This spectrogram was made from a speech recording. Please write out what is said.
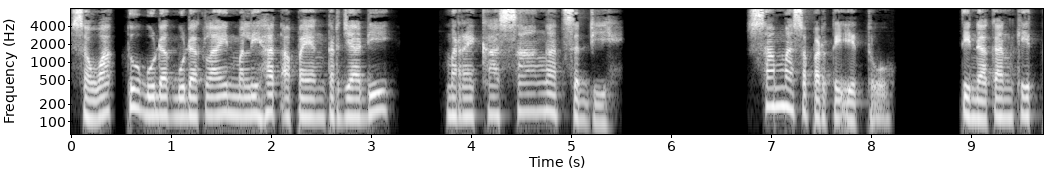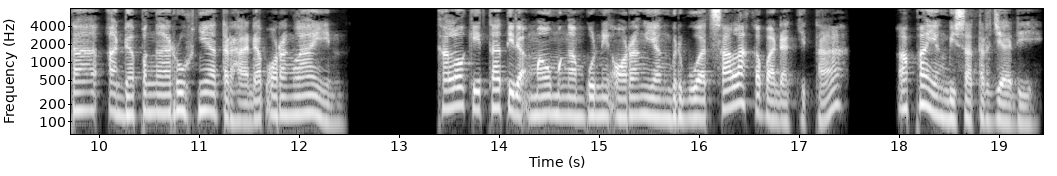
Sewaktu budak-budak lain melihat apa yang terjadi, mereka sangat sedih. Sama seperti itu, tindakan kita ada pengaruhnya terhadap orang lain. Kalau kita tidak mau mengampuni orang yang berbuat salah kepada kita, apa yang bisa terjadi?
